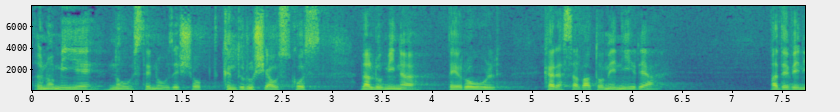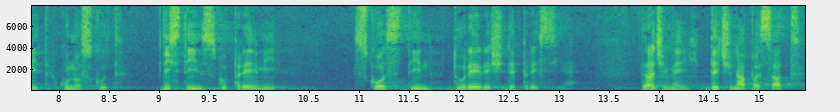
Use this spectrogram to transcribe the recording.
în 1998, când rușii au scos la lumină pe eroul care a salvat omenirea, a devenit cunoscut, distins cu premii, scos din durere și depresie. Dragii mei, de ce n-a păsat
